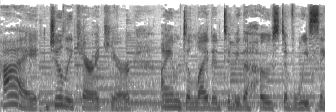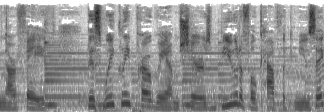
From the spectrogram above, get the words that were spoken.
Hi, Julie Carrick here. I am delighted to be the host of We Sing Our Faith. This weekly program shares beautiful Catholic music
